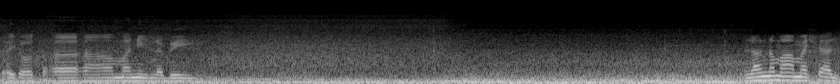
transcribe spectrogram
Toyota ah, Manila Bay. Walang namamasyal.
